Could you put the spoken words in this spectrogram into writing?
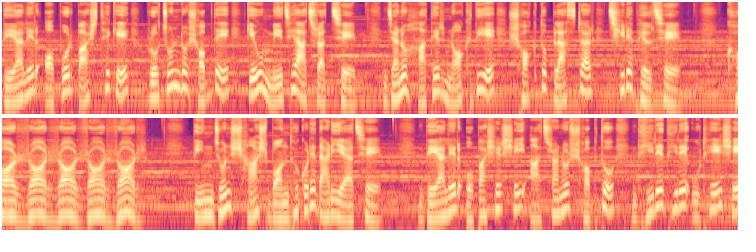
দেয়ালের অপর পাশ থেকে প্রচণ্ড শব্দে কেউ মেঝে আছড়াচ্ছে, যেন হাতের নখ দিয়ে শক্ত প্লাস্টার ছিঁড়ে ফেলছে। খর রর রর রর রর। তিনজন শ্বাস বন্ধ করে দাঁড়িয়ে আছে। দেয়ালের ওপাশের সেই আচড়ানোর শব্দ ধীরে ধীরে উঠে এসে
